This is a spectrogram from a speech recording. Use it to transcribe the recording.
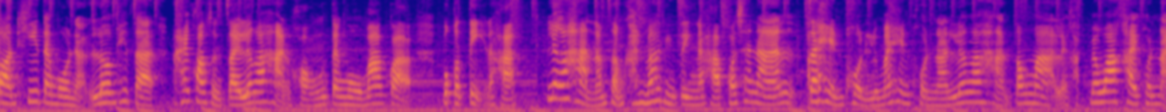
ตอนที่แตงโมเนี่ยเริ่มที่จะให้ความสนใจเรื่องอาหารของแตงโมมากกว่าปกตินะคะ เรื่องอาหารน้ำสำคัญมากจริงๆนะคะ เพราะฉะนั้นจะเห็นผลหรือไม่เห็นผลนั้นเรื่องอาหารต้องมาเลยค่ะไม่ว่าใครคนไหน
